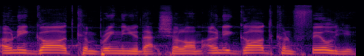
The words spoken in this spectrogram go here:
Only God can bring you that shalom. Only God can fill you.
